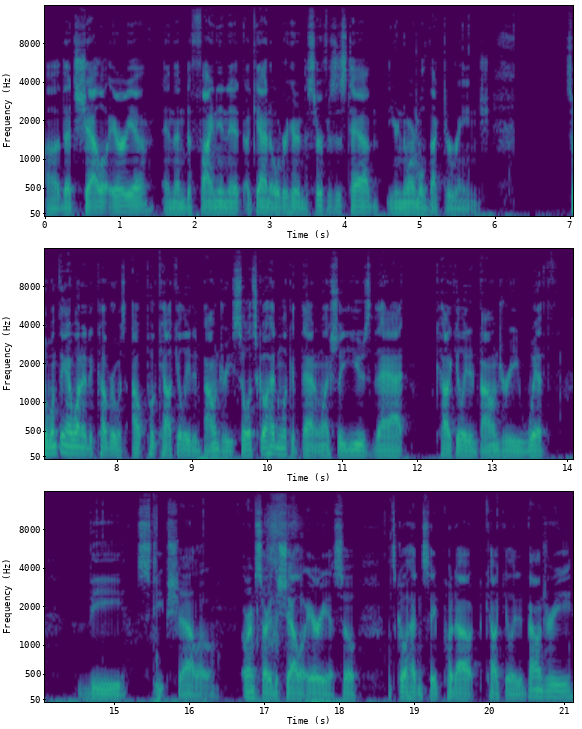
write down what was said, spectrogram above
uh, that shallow area and then defining it again over here in the surfaces tab, your normal vector range. So one thing I wanted to cover was output calculated boundary. So let's go ahead and look at that and we'll actually use that calculated boundary with the steep shallow, or I'm sorry, the shallow area. So let's go ahead and say put out calculated boundary.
